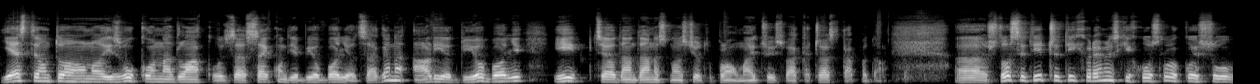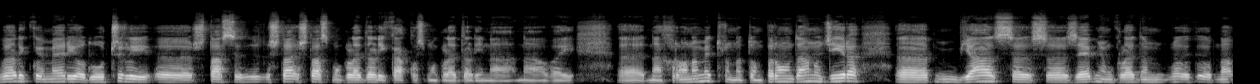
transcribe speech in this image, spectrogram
jeste on to ono izvukao na dlaku, za sekund je bio bolji od Sagana, ali je bio bolji i ceo dan danas nosio tu plovu majicu i svaka čast kapa dole. Što se tiče tih vremenskih uslova koji su u velikoj meri odlučili e, šta, se, šta, šta smo gledali, kako smo gledali na, na, ovaj, e, na hronometru, na tom prvom danu džira, e, ja sa, sa zemljom gledam, na,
